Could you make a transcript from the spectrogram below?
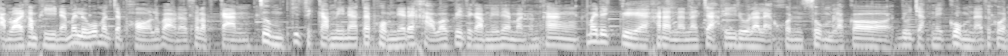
300คัมภีร์นะไม่รู้ว่ามันจะพอหรือเปล่านะสำหรับการสุ่มกิจกรรมนี้นะแต่ผมเนี่ยได้ข่าวว่ากิจกรรมนี้เนี่ยมันค่อนข้างไม่ได้เกลือขนาดนั้นนะจากที่ดูหลาย ๆ คนสุ่ม แล้วก็ดูจากในกลุ่มนะทุกคน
